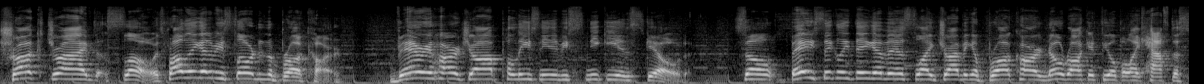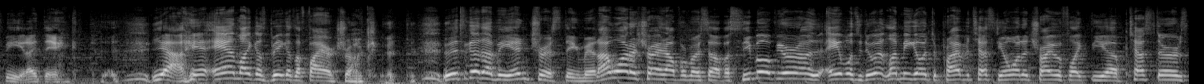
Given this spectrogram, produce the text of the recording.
Truck drives slow. It's probably going to be slower than the Brug car. Very hard job. Police need to be sneaky and skilled. So basically think of this like driving a Brug car, no rocket fuel, but like half the speed, I think. yeah, and like as big as a fire truck. it's gonna be interesting, man. I want to try it out for myself. Asimo, if you're uh, able to do it, let me go into private test. You don't want to try with like the uh, testers,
